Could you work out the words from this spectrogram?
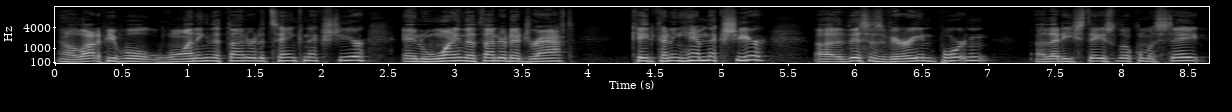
and a lot of people wanting the Thunder to tank next year and wanting the Thunder to draft Cade Cunningham next year. Uh, this is very important uh, that he stays with Oklahoma State.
